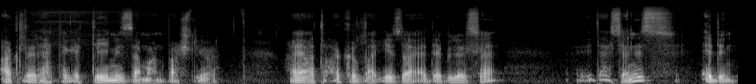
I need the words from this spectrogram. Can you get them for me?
aklı rehber ettiğimiz zaman başlıyor. Hayatı akılla izah edebilirse derseniz edin.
